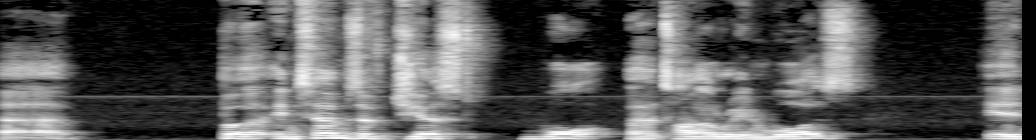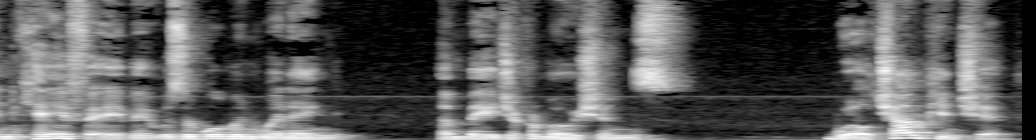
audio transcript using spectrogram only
uh, but in terms of just what her title reign was in kayfabe, it was a woman winning a major promotions world championship,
